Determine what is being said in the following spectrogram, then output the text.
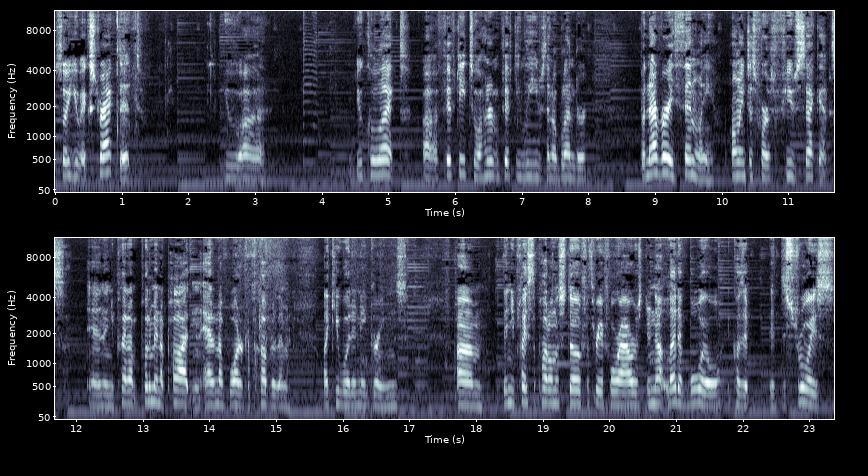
So you extract it, you uh, you collect uh, 50 to 150 leaves in a blender, but not very thinly, only just for a few seconds. And then you put them, put them in a pot and add enough water to cover them, like you would any greens. Um, then you place the pot on the stove for three or four hours. Do not let it boil because it, it destroys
